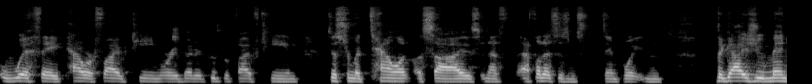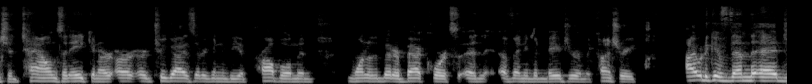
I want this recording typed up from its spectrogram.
with a Power Five team or a better Group of Five team, just from a talent, a size, and athleticism standpoint. And the guys you mentioned, Towns and Aiken, are, are, are two guys that are going to be a problem and one of the better backcourts of any major in the country. I would give them the edge.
